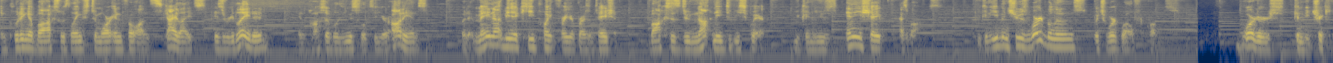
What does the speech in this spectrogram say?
including a box with links to more info on skylights is related and possibly useful to your audience, but it may not be a key point for your presentation. Boxes do not need to be square. You can use any shape as a box. You can even choose word balloons, which work well for quotes. Borders can be tricky.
